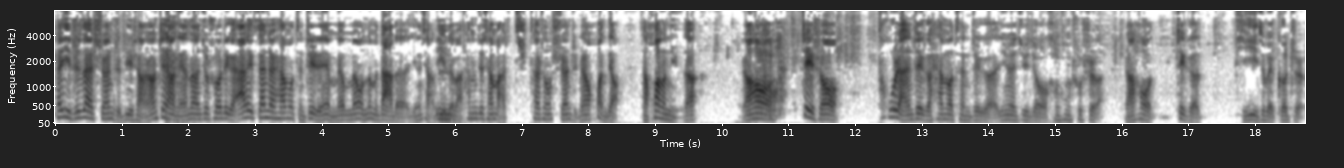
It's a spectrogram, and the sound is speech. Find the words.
他一直在十元纸币上。然后这两年呢，就说这个 Alexander Hamilton 这人也没有没有那么大的影响力，嗯对吧？他们就想把他从十元纸币上换掉，想换个女的。然后这时候突然这个 Hamilton 这个音乐剧就横空出世了，然后这个提议就被搁置了，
